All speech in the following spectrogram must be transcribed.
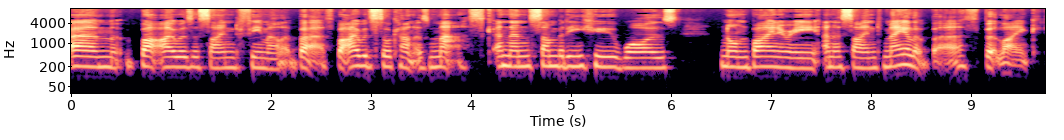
Um, but I was assigned female at birth, but I would still count as masc. And then somebody who was non binary and assigned male at birth, but like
